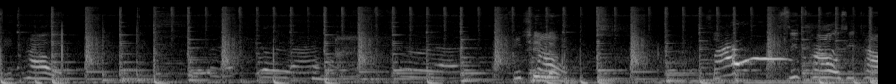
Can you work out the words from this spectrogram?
สีเทาสีสีเหลืเทาองสีเทาสีเทา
